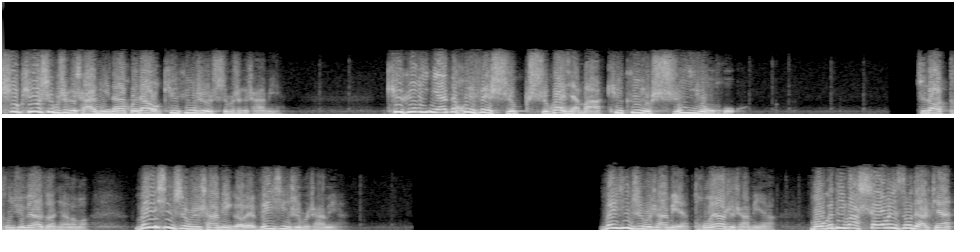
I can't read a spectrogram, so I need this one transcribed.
？QQ 是不是个产品？大家回答我，QQ 是是不是个产品？QQ 一年的会费十十块钱吧？QQ 有十亿用户，知道腾讯为啥赚钱了吗？微信是不是产品？各位，微信是不是产品？微信是不是产品？同样是产品啊。某个地方稍微收点钱，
